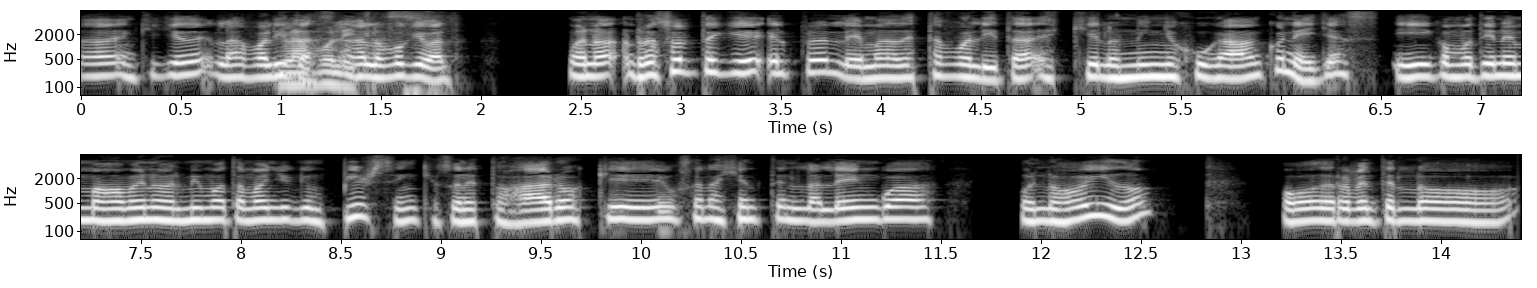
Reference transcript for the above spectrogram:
¿Saben qué queda? Las bolitas, Las bolitas. Ah, los Pokéball. Bueno, resulta que el problema de estas bolitas es que los niños jugaban con ellas y como tienen más o menos el mismo tamaño que un piercing, que son estos aros que usa la gente en la lengua o en los oídos, o de repente en, los-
